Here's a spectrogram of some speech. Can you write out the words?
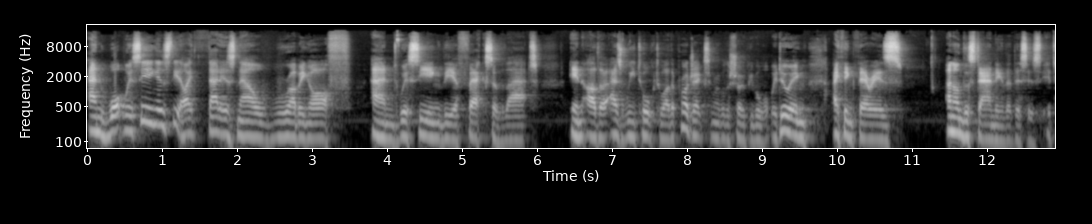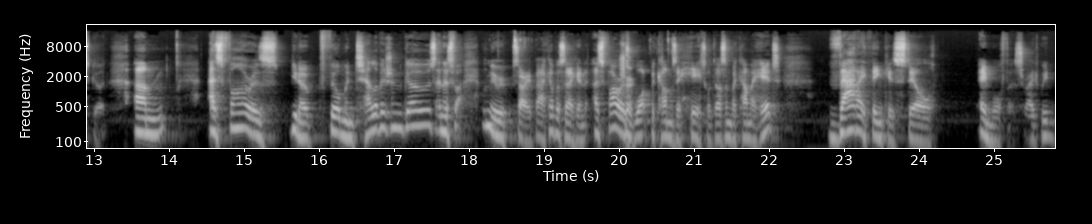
and what we're seeing is, you know, I, that is now rubbing off, and we're seeing the effects of that in other as we talk to other projects and we're able to show people what we're doing. I think there is an understanding that this is it's good. Um, as far as you know, film and television goes, and as far let me re- sorry back up a second. As far as what becomes a hit or doesn't become a hit, that I think is still amorphous, right? We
